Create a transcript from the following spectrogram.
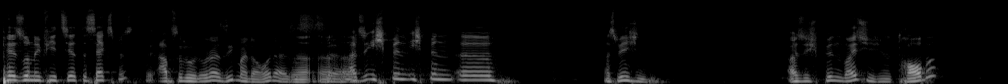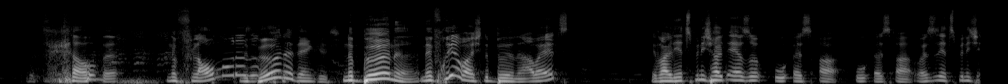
personifizierte Sex bist? Absolut, oder? Sieht man doch, oder? Es Ja, ist, ja, äh. Also ich bin, ich bin, äh, was bin ich denn? Also ich bin, weiß ich nicht, eine Traube? Traube. Eine Pflaume oder eine so? Birne, denke ich. Eine Birne. Ne, früher war ich eine Birne, aber jetzt, weil jetzt bin ich halt eher so USA, USA. Weißt du, jetzt bin ich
